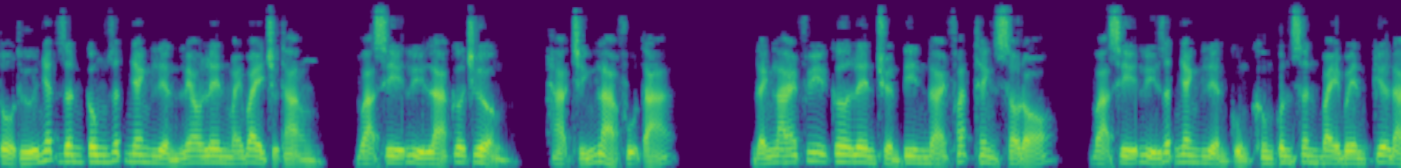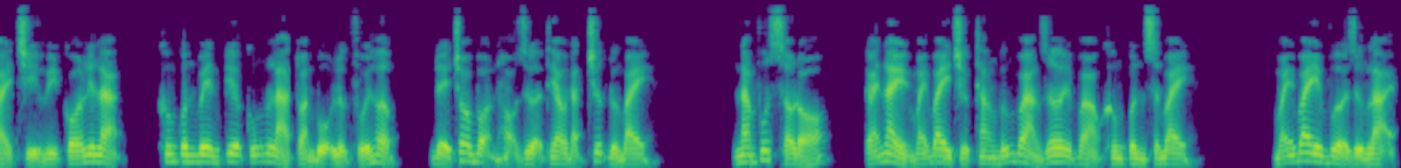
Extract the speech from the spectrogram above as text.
Tổ thứ nhất dân công rất nhanh liền leo lên máy bay trực thăng và sĩ lì là cơ trưởng, hạ chính là phụ tá. Đánh lái phi cơ lên truyền tin đài phát thanh sau đó và sĩ lì rất nhanh liền cùng không quân sân bay bên kia đài chỉ huy có liên lạc, không quân bên kia cũng là toàn bộ lực phối hợp, để cho bọn họ dựa theo đặt trước đường bay. Năm phút sau đó, cái này máy bay trực thăng vững vàng rơi vào không quân sân bay máy bay vừa dừng lại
